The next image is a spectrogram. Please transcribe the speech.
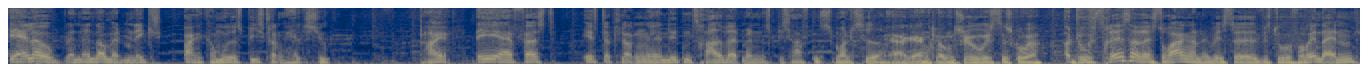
Det handler jo blandt andet om, at man ikke bare kan komme ud og spise klokken halv syv. Nej, Det er først efter klokken øh, 19.30, at man spiser aftensmåltider. er gerne klokken 20, hvis det skulle være. Og du stresser restauranterne, hvis, øh, hvis du forventer andet.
